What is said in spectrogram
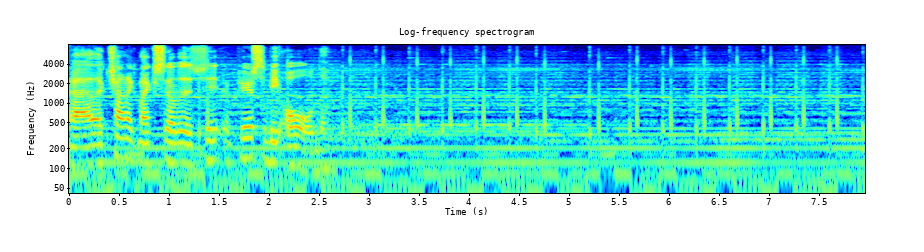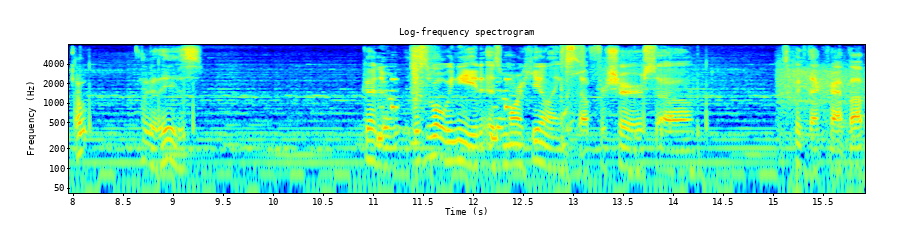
Uh, electronic microscope appears to be old. Oh, look at these. Good. This is what we need is more healing stuff for sure. So let's pick that crap up.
